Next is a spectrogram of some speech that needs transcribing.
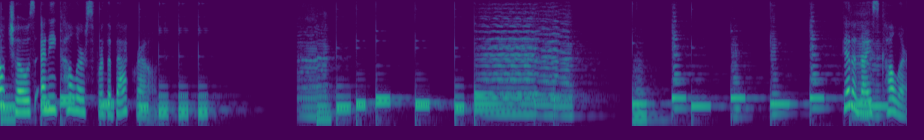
Now chose any colors for the background. Get a nice color.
